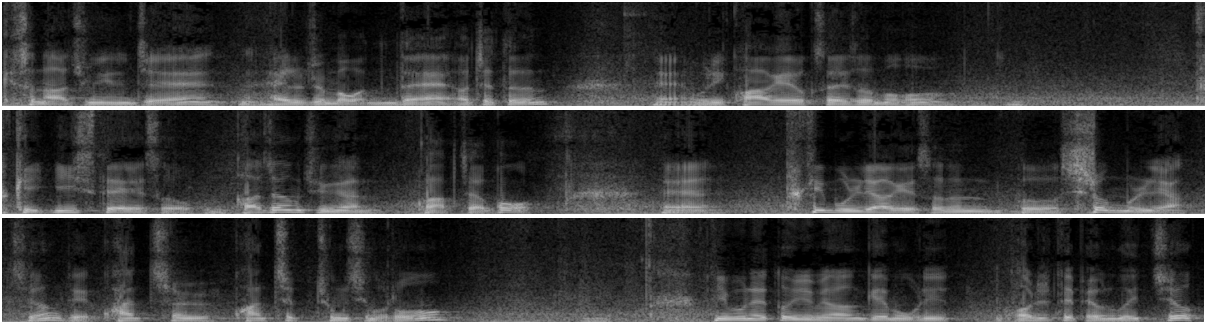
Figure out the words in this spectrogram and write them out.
그래서 나중에 이제 애를 좀 먹었는데 어쨌든 예, 우리 과학의 역사에서 뭐 특히 이 시대에서 가장 중요한 과학자고 예, 특히 물리학에서는 그 실험 물리학죠. 관철 관측 중심으로 음. 이분의 또 유명한 게 뭐 우리 어릴 때 배우는 거 있죠.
